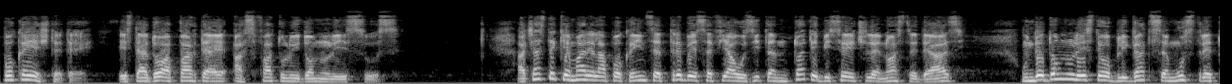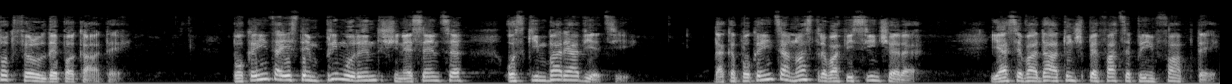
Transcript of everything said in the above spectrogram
Pocăiește-te este a doua parte a sfatului Domnului Isus. Această chemare la pocăință trebuie să fie auzită în toate bisericile noastre de azi, unde Domnul este obligat să mustre tot felul de păcate. Pocăința este în primul rând și în esență o schimbare a vieții. Dacă pocăința noastră va fi sinceră, ea se va da atunci pe față prin fapte,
